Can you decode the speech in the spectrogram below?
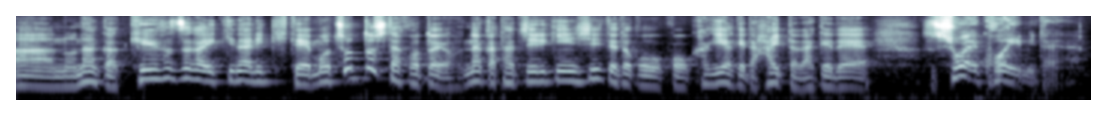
あの、なんか警察がいきなり来て、もうちょっとしたことよ。なんか立ち入り禁止ってとこをこう鍵開けて入っただけで、署へ来いみたいな。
